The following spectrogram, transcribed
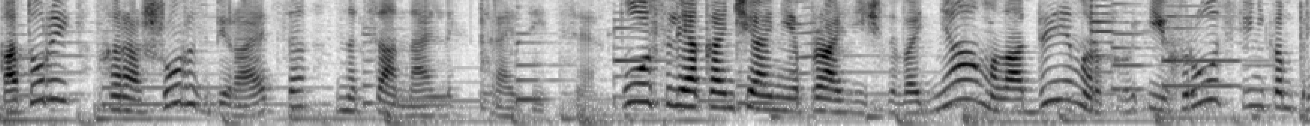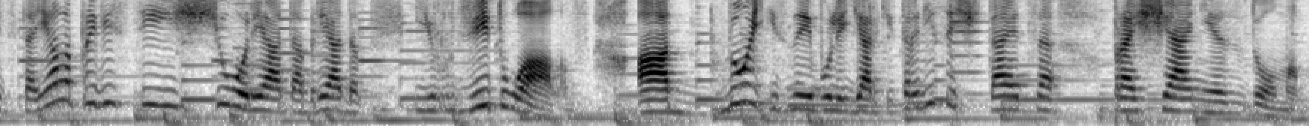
который хорошо разбирается в национальных традициях. После окончания праздничного дня молодым их родственникам предстояло провести еще ряд обрядов и ритуалов. А одной из наиболее ярких традиций считается прощание с домом.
